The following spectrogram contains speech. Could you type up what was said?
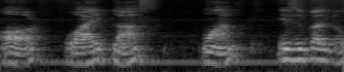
or y plus 1 is equal to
